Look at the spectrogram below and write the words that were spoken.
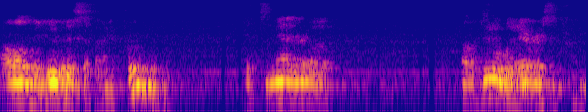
I'll only do this if I approve of it. It's a matter of, I'll do whatever's in front of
